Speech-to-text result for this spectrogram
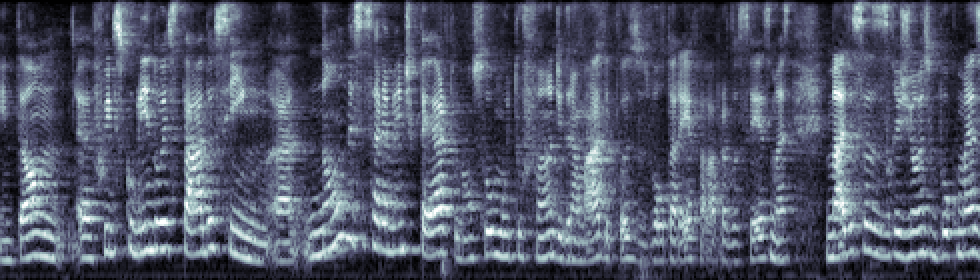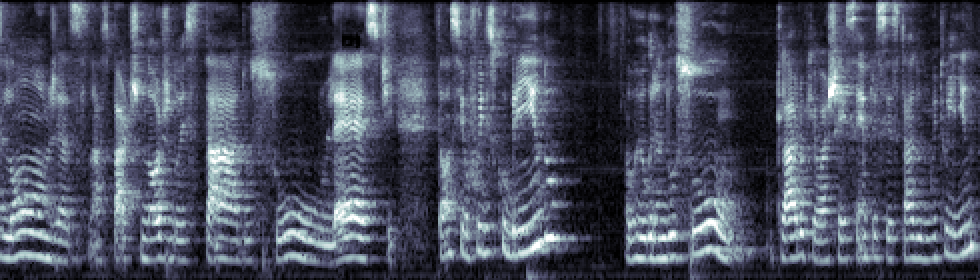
Então, eh, fui descobrindo o estado assim, ah, não necessariamente perto, não sou muito fã de Gramado, depois voltarei a falar para vocês, mas, mas essas regiões um pouco mais longe, as, as partes norte do estado, sul, leste. Então, assim, eu fui descobrindo o Rio Grande do Sul, claro que eu achei sempre esse estado muito lindo.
